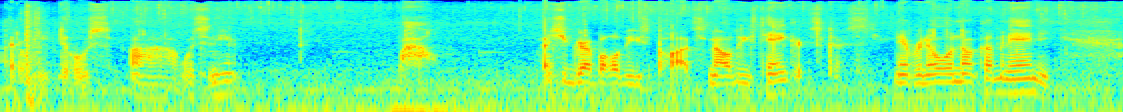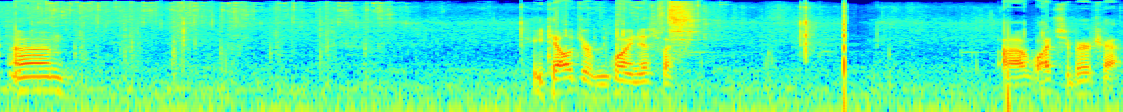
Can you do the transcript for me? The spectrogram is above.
I don't need those. Uh, what's in here? Wow. I should grab all these pots and all these tankers because you never know when they'll come in handy. Um, he hey, Teldryn, I'm going this way. Uh, watch the bear trap.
